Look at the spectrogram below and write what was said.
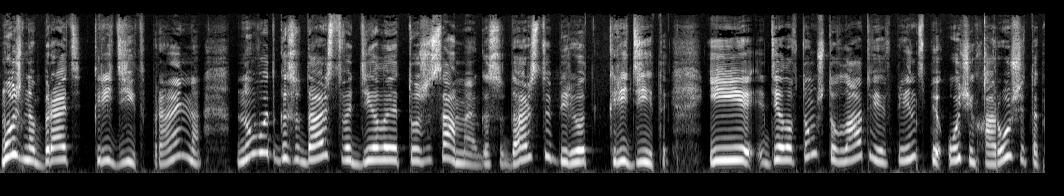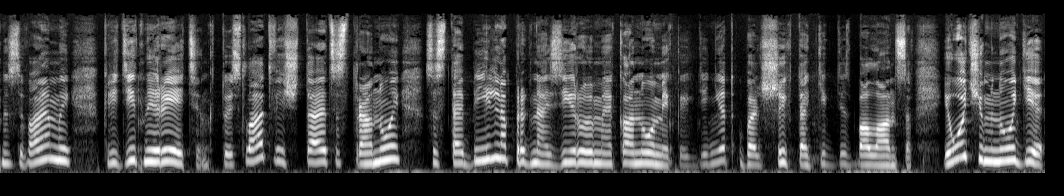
можно брать кредит, правильно? Ну вот государство делает то же самое. Государство берет кредиты. И дело в том, что в Латвии, в принципе, очень хороший так называемый кредитный рейтинг. То есть Латвия считается страной со стабильно прогнозируемой экономикой, где нет больших таких дисбалансов. И очень многие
